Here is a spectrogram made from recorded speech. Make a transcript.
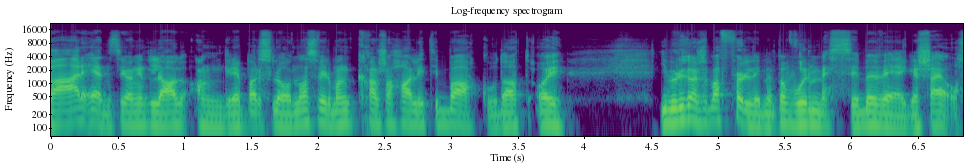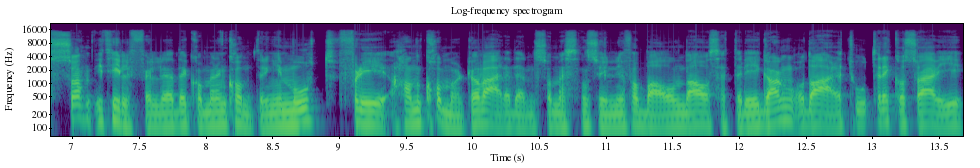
hver eneste gang et lag angrep Barcelona, så vil man kanskje ha litt i bakhodet at oi, vi burde kanskje bare følge med på hvor Messi beveger seg også, i tilfelle det kommer en kontring imot, fordi han kommer til å være den som mest sannsynlig får ballen da og setter de i gang, og da er det to trekk, og så er vi,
